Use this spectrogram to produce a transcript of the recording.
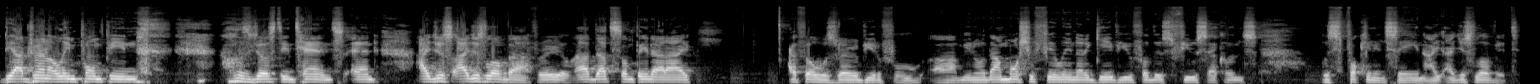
the adrenaline pumping was just intense, and I just I just love that for real. Uh, that's something that I I felt was very beautiful. Um, you know, that mushy feeling that it gave you for those few seconds was fucking insane. I, I just love it.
